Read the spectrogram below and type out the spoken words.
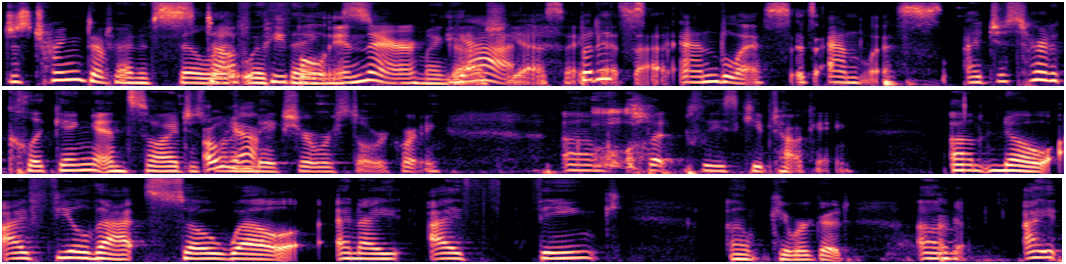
just trying to, Trying to fill it stuff people things. in there. Oh my gosh, yeah. yes, I but it's that. endless. It's endless. I just heard a clicking, and so I just want to yeah. make sure we're still recording. Um, but please keep talking. Um, no, I feel that so well, and I I think um, okay, we're good. Um, I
